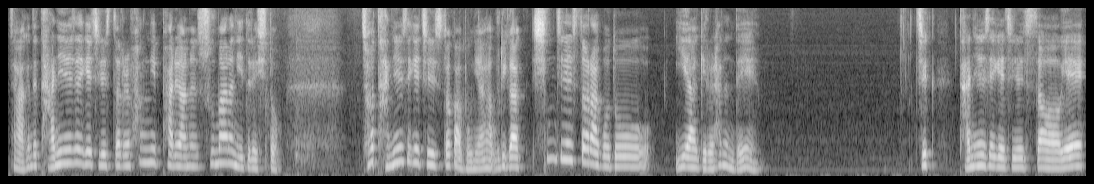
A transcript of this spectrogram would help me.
자, 근데 단일 세계 질서를 확립하려 하는 수많은 이들의 시도. 저 단일 세계 질서가 뭐냐? 우리가 신질서라고도 이야기를 하는데, 즉 단일 세계 질서에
